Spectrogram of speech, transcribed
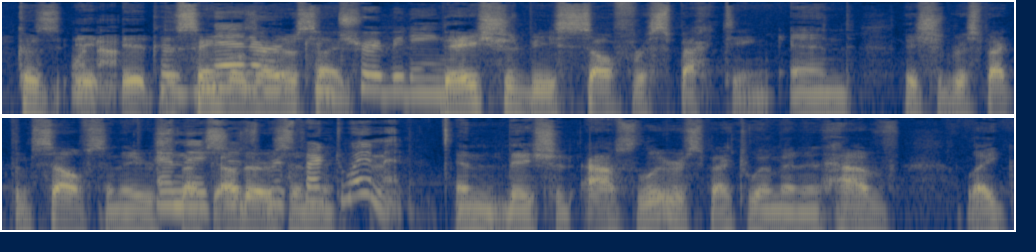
because we're it, not. it, the same goes on the other side. They should be self-respecting and they should respect themselves and they respect others and they should others respect and, women. and they should absolutely respect women and have like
